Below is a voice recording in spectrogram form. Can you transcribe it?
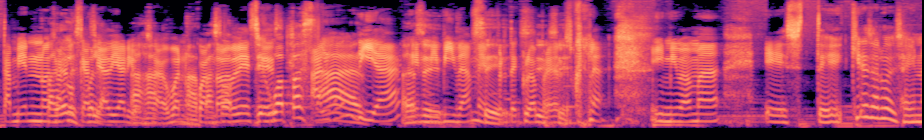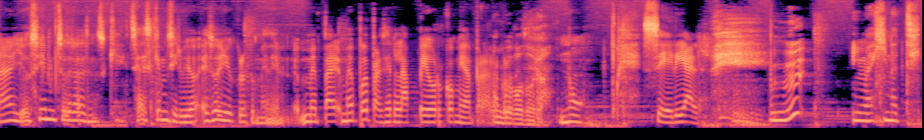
También no Para es algo que hacía diario. o sea, bueno, ajá, cuando pasó. a veces. Llegó a pasar. Algún día Ah, en sí, mi vida me sí, desperté cruda sí, para ir a la escuela. Y mi mamá, este, ¿quieres algo de desayunar? Y yo, sí, muchas gracias. ¿Sabes qué me sirvió? Eso yo creo que me, me, me puede parecer la peor comida para la Un huevo duro. No, cereal. Imagínate,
